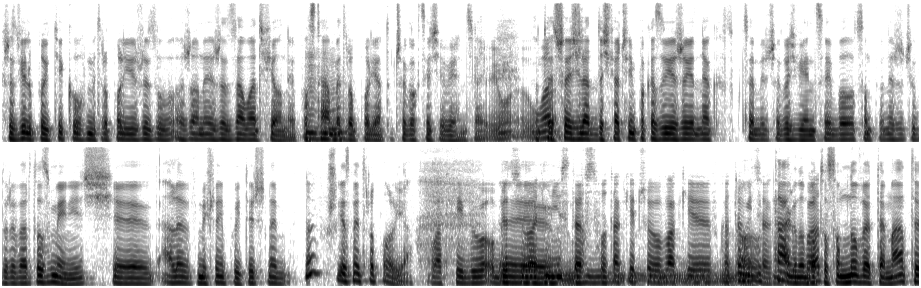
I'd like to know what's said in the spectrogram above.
przez wielu polityków metropolii już jest uważany, że załatwiony. Powstała Mhm. metropolia, to czego chcecie więcej? No te 6 lat doświadczeń pokazuje, że jednak chcemy czegoś więcej, bo są pewne rzeczy, które warto zmienić, y, ale w myśleniu politycznym no już jest metropolia. łatwiej było obiecywać Em, ministerstwo takie czy owakie w Katowicach No, tak, no bo to są nowe tematy,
